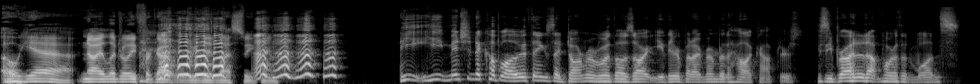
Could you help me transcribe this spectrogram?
Oh yeah. No, I literally forgot what we did last weekend. he he mentioned a couple other things. I don't remember what those are either, but I remember the helicopters because he brought it up more than once.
